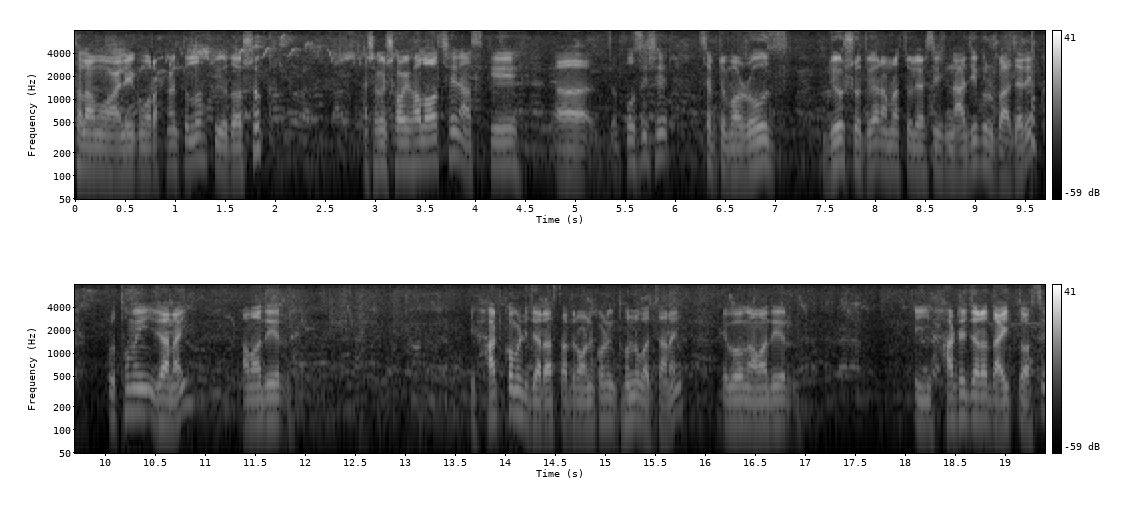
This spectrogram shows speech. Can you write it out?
আসসালামু আলাইকুম রহমতুল্লাহ, প্রিয় দর্শক। আশা করি সবাই ভালো আছেন। আজকে পঁচিশে সেপ্টেম্বর, রোজ বৃহস্পতিবার আমরা চলে আসছি নাজিপুর বাজারে। প্রথমেই জানাই, আমাদের এই হাট কমিটি যারা আছে, তাদের অনেক অনেক ধন্যবাদ জানাই এবং আমাদের এই হাটের যারা দায়িত্ব আছে,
